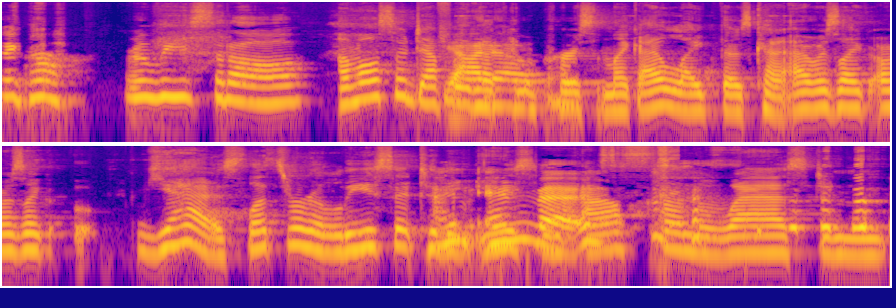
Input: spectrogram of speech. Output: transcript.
like oh, release it all. i'm also definitely Yeah, that kind of person like i like those kind of i was like i was like yes let's release it to the I'm east and ask from the west and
